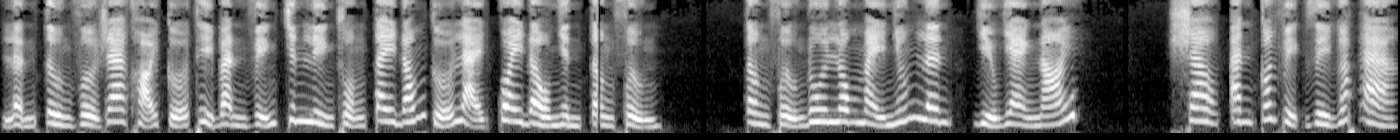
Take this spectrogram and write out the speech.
Lệnh tường vừa ra khỏi cửa thì bành viễn Trinh liền thuận tay đóng cửa lại, quay đầu nhìn Tần Phượng. Tần Phượng đuôi lông mày nhướng lên, dịu dàng nói. Sao, anh có việc gì gấp à?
